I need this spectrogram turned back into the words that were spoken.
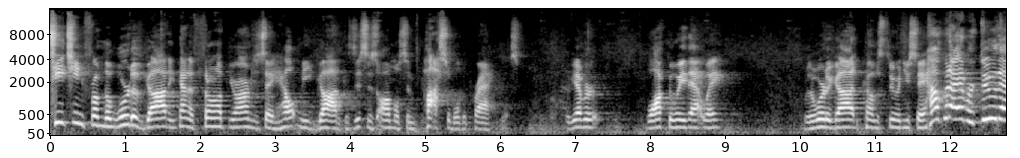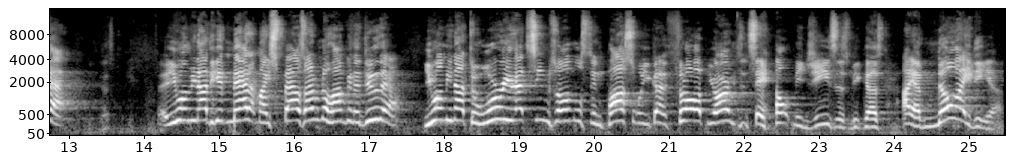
teaching from the Word of God and kind of thrown up your arms and say, Help me, God, because this is almost impossible to practice? Have you ever walked away that way? Where the Word of God comes through and you say, How could I ever do that? You want me not to get mad at my spouse? I don't know how I'm going to do that. You want me not to worry? That seems almost impossible. You kind of throw up your arms and say, Help me, Jesus, because I have no idea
